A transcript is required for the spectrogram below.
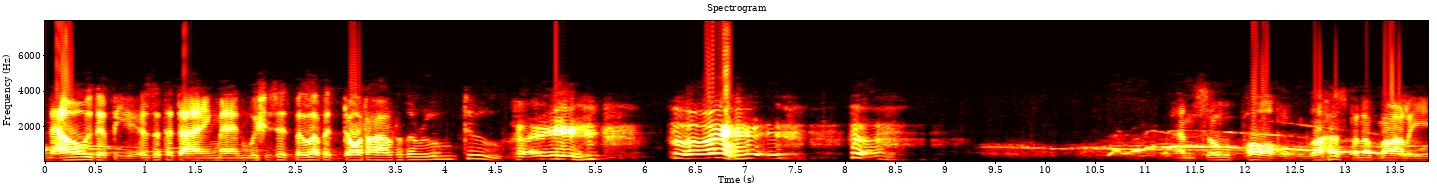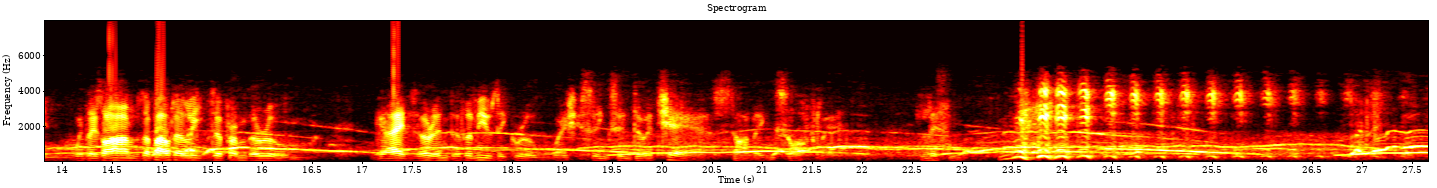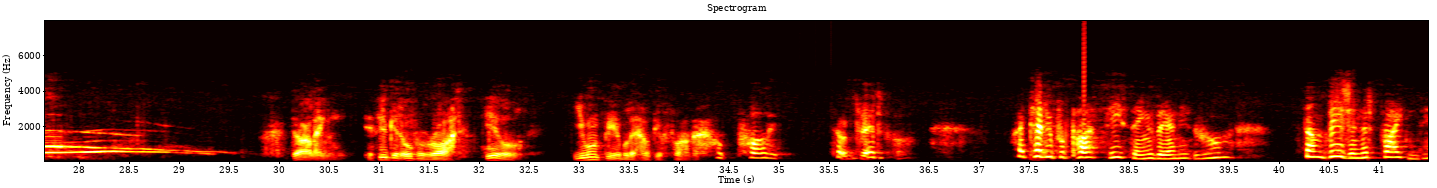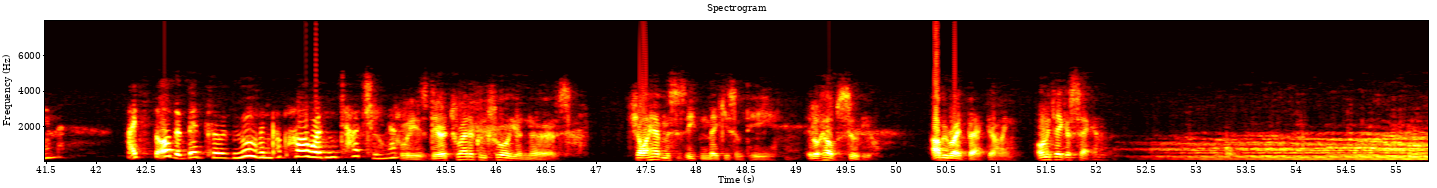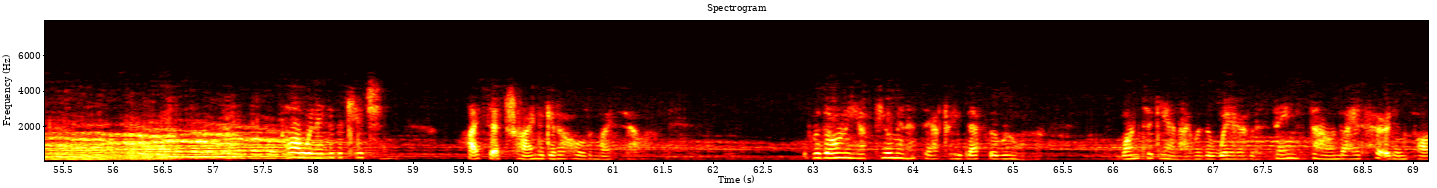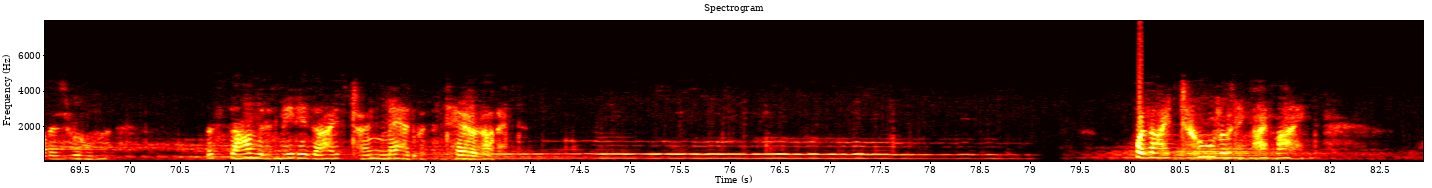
Now it appears that the dying man wishes his beloved daughter out of the room, too. And so Paul, the husband of Marlene, with his arms about her, leads her from the room, guides her into the music room where she sinks into a chair, sobbing softly. Listen. Darling, if you get overwrought, ill, you won't be able to help your father. Oh, Paul, it's so dreadful. I tell you, Papa sees things there in his room. Some vision that frightened him. I saw the bedclothes move, and Papa wasn't touching them. Please, dear, try to control your nerves. Shall I have Mrs. Eaton make you some tea? It'll help soothe you. I'll be right back, darling. Only take a second. Went into the kitchen. I sat trying to get a hold of myself. It was only a few minutes after he'd left the room. Once again, I was aware of the same sound I had heard in Father's room. The sound that had made his eyes turn mad with the terror of it. Was I too losing my mind?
